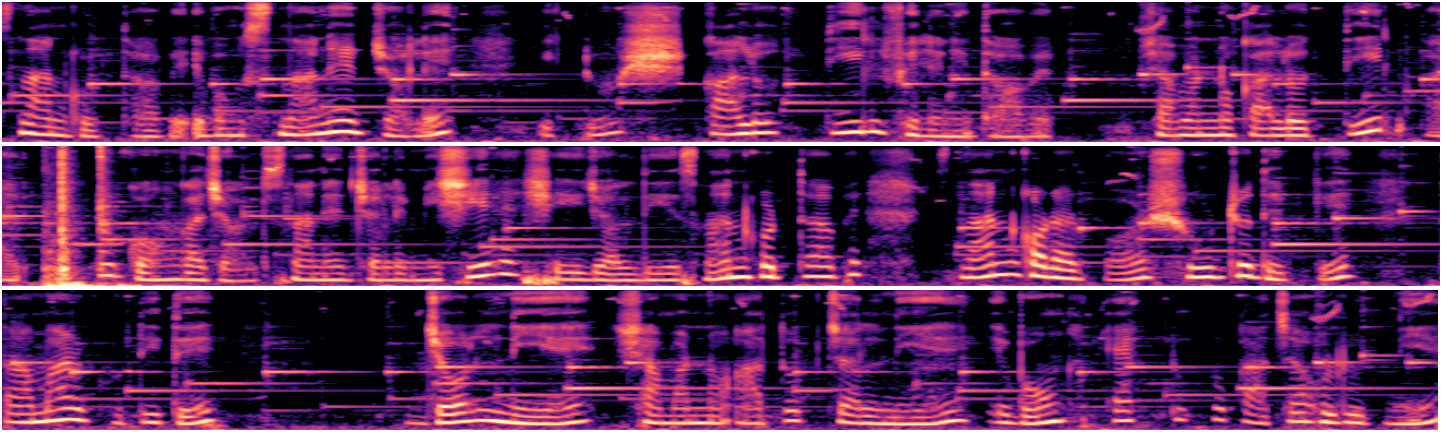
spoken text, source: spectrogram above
স্নান করতে হবে এবং স্নানের জলে একটু কালো তিল ফেলে নিতে হবে। সামান্য কালো তিল আর একটু গঙ্গা জল স্নানের জলে মিশিয়ে সেই জল দিয়ে স্নান করতে হবে। স্নান করার পর সূর্যদেবকে তামার ঘটিতে জল নিয়ে, সামান্য আতপ চাল নিয়ে এবং এক টুকরো কাঁচা হলুদ নিয়ে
